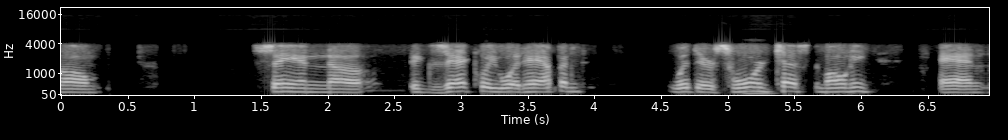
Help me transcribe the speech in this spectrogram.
um, saying uh, exactly what happened with their sworn testimony and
